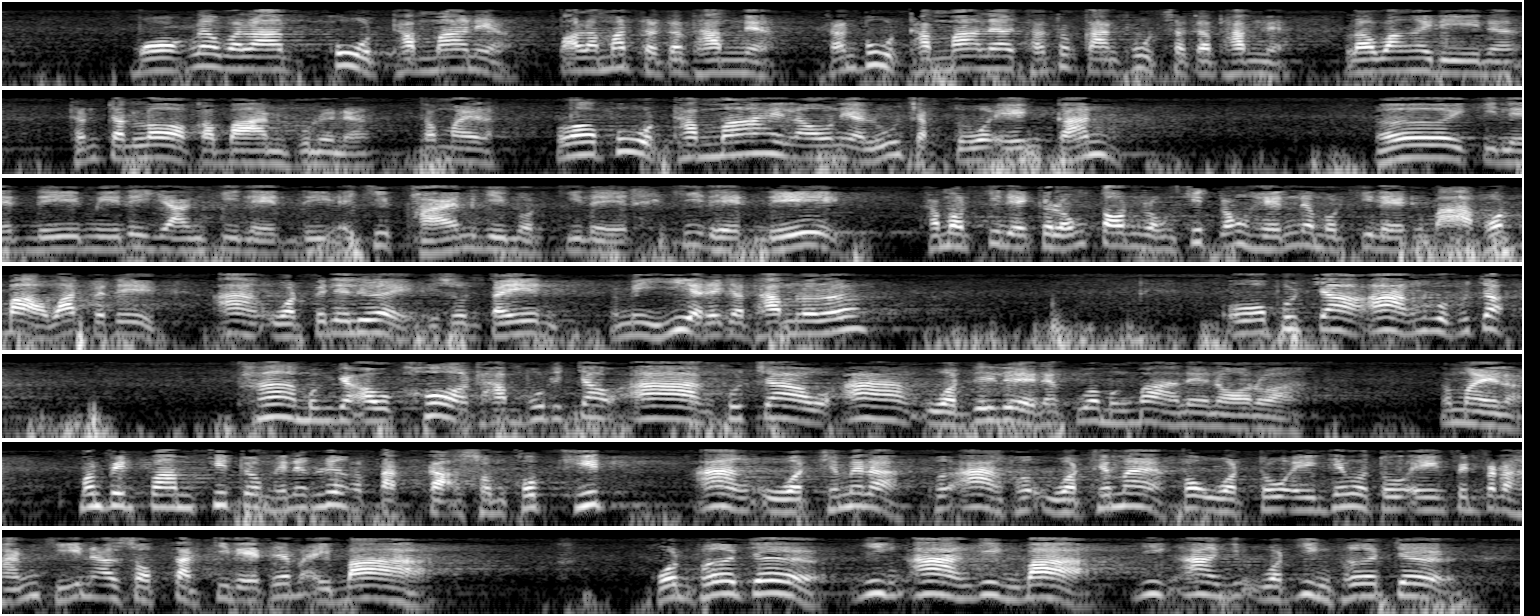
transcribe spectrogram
บอกแล้วเวลาพูดธรรมะเนี่ย ปรมัตถธรรมเนี่ยฉันพูดธรรมะแล้ว ฉันต้องการพูดสัจธรรมเนี่ยระวังให้ดีนะฉันจะล่อกระบาลคุณเลยนะทำไมล่ะเราพูดธรรมะให้เราเนี่ยรู้จักตัวเองกัน เอ้ยกิเลสดี มีได้ยังกิเลสดีไอ้ขี้ผายไม่ยีหมดกิเลสกิเลสดีถ้าหมดกิเลสก็หลงตนหลงคิดหลงเห็นเนี่ยหมดกิเลสบ้าพดบ้าวัดไปดิอ้างอวดไปเรื่อยๆไอ้ส่วนเตนมันมีเหี้ยอะไรจะทำเลยเหรอโอ้พระเจ้าอ้างนะพระเจ้า ถ้ามึงจะเอาข้อธรรมพระเจ้าอ้างพระเจ้าอ้างอวดเรื่อยๆนะกูว่ามึงบ้าแน่นอนว่ะทำไมล่ะ มันเป็นความคิดเราเห็นเรื่องตักกะสมคบคิด อ้างอวดใช่ไหมล่ะ เพื่ออ้างเพื่ออวดใช่ไหมก็อวดตัวเองใช่ไหมตัวเองเป็นประหารขีนาศพตัดกิเลสใช่ไหมไอ้บ้า คนเพ้อเจ้อยิ่งอ้างยิ่งบ้า ยิ่งอ้างยิ่งอวดยิ่งเพ้อเจ้อ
